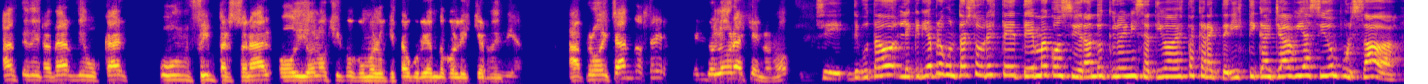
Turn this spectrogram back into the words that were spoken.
antes de tratar de buscar un fin personal o ideológico como lo que está ocurriendo con la izquierda hoy día. Aprovechándose el dolor ajeno, ¿no? Sí, diputado, le quería preguntar sobre este tema considerando que una iniciativa de estas características ya había sido impulsada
